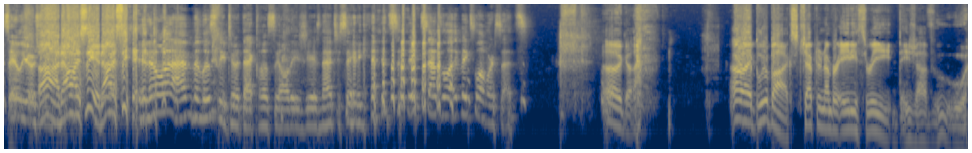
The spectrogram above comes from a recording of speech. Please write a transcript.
Sail the ocean. Ah, now I see it. Now I see it. You know what? I haven't been listening to it that closely all these years. Now that you say it again, it sounds a lot. It makes a lot more sense. Oh god. All right, Blue Box, chapter number 83, Deja Vu.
